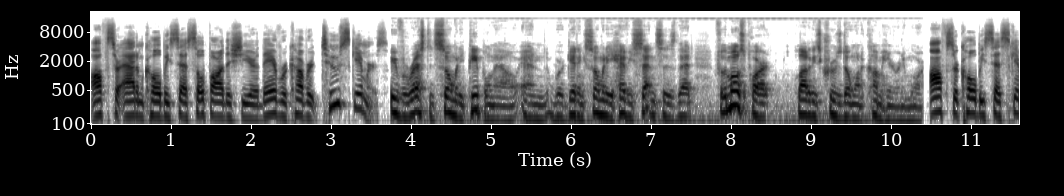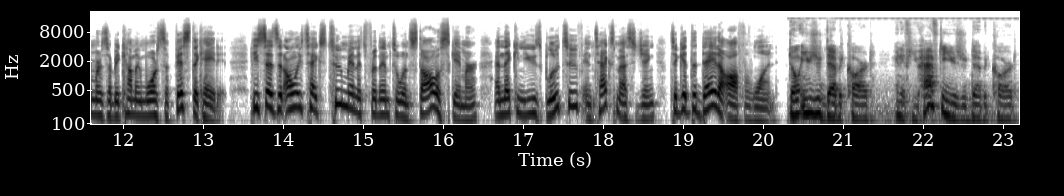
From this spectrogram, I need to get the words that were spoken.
Officer Adam Colby says so far this year they have recovered two skimmers. We've arrested so many people now, and we're getting so many heavy sentences that, for the most part, a lot of these crews don't want to come here anymore. Officer Colby says skimmers are becoming more sophisticated. He says it only takes two minutes for them to install a skimmer, and they can use Bluetooth and text messaging to get the data off of one. Don't use your debit card, and if you have to use your debit card,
